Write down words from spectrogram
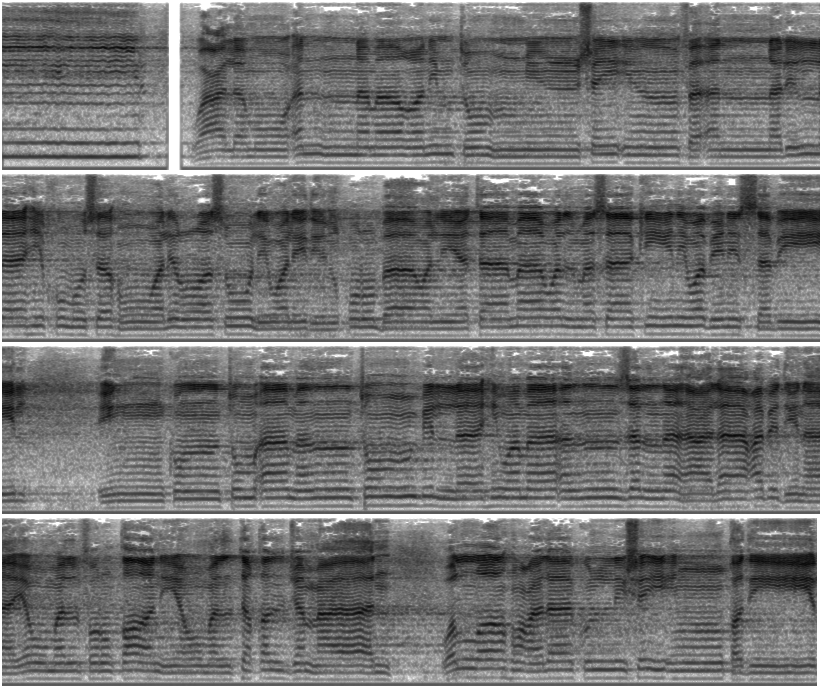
غنمتم من شيء فأن لله خمسه وللرسول ولذي القربى واليتامى والمساكين وابن السبيل إن كنتم آمنتم بالله وما أنزلنا على عبدنا يوم الفرقان يوم التقى الجمعان والله على كل شيء قدير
